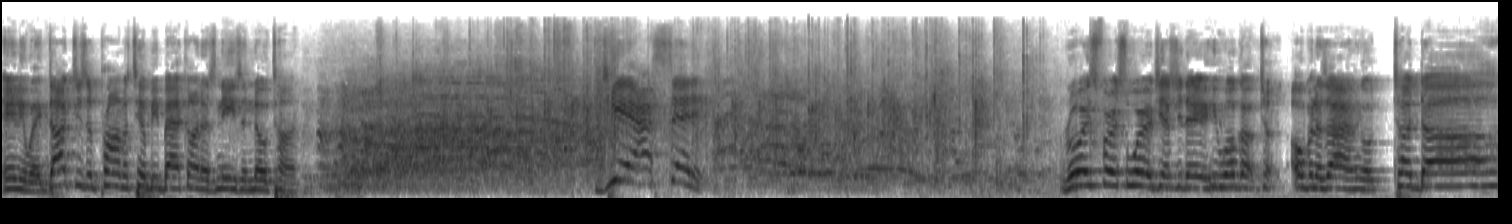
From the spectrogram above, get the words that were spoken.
Anyway, doctors have promised he'll be back on his knees in no time. Yeah, I said it. Roy's first words yesterday, he woke up, to open his eyes, and go, ta-da.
